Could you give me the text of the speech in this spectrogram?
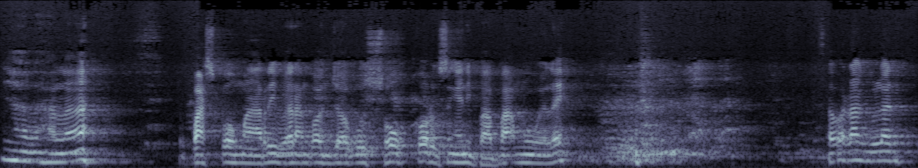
Ya lah pas komari barang koncoku syukur sing ini bapakmu eleh sama tanggulan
